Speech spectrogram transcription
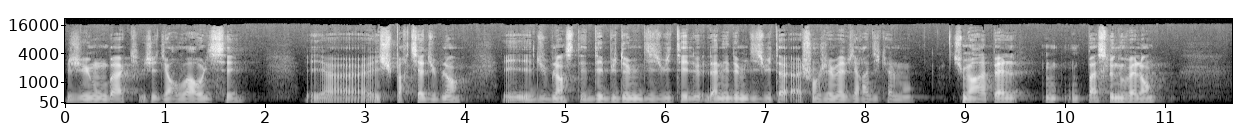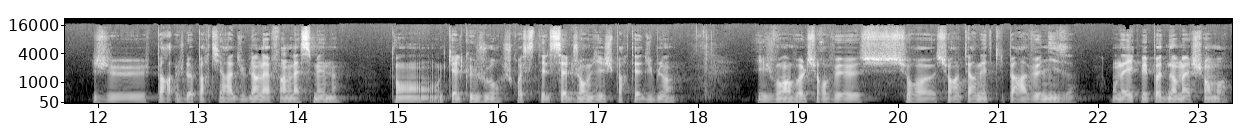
J'ai eu mon bac, j'ai dit au revoir au lycée et, euh, et, je suis parti à Dublin. Et Dublin, c'était début 2018 et l'année 2018 a, changé ma vie radicalement. Je me rappelle, on passe le nouvel an, je, pars, je dois partir à Dublin à la fin de la semaine, dans quelques jours. Je crois que c'était le 7 janvier, je partais à Dublin. Et je vois un vol sur, sur, sur Internet qui part à Venise. On est avec mes potes dans ma chambre.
